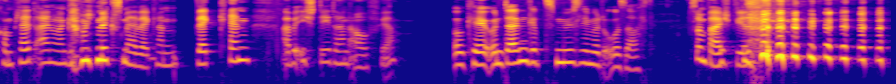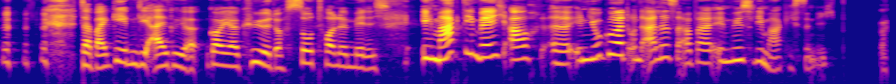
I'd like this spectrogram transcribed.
komplett ein und dann kann mich nichts mehr wecken, wecken. Aber ich stehe dann auf, ja. Okay, und dann gibt es Müsli mit O-Saft. Zum Beispiel. Dabei geben die Allgäuer Kühe doch so tolle Milch. Ich mag die Milch auch äh, in Joghurt und alles, aber im Müsli mag ich sie nicht.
